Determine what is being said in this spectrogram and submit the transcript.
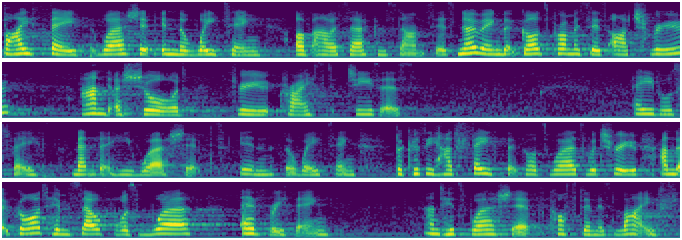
by faith, worship in the waiting of our circumstances, knowing that God's promises are true and assured through Christ Jesus. Abel's faith meant that he worshipped in the waiting because he had faith that God's words were true and that God himself was worth everything. And his worship cost him his life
